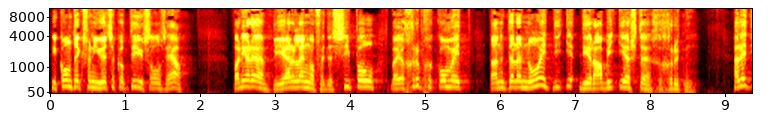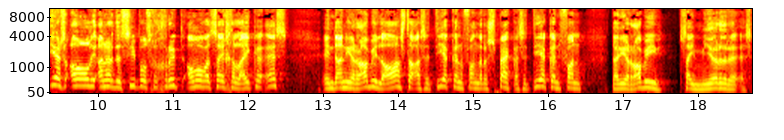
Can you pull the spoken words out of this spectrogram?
Die konteks van die Joodse kultuur sal ons help. Wanneer 'n leerling of 'n disipel by 'n groep gekom het, dan het hulle nooit die die rabbi eerste gegroet nie. Hulle het eers al die ander disippels gegroet, almal wat sy gelyke is, en dan die rabbi laaste as 'n teken van respek, as 'n teken van dat die rabbi sy meerdere is.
